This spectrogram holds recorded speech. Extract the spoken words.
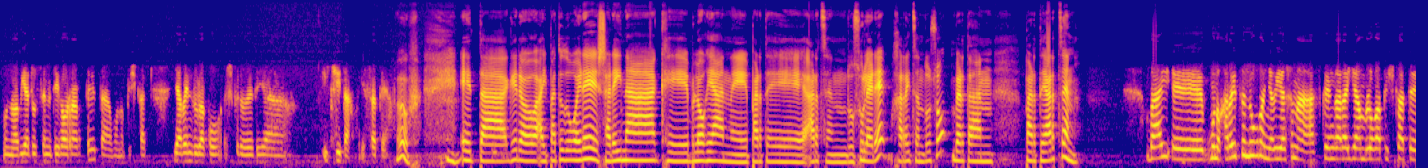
bueno, abiatu zenetik gaur arte, eta, bueno, pixkat, jabendurako, espero dut, ja, itxita izatea. Uf. Eta gero, aipatu dugu ere, sareinak eh, blogean eh, parte hartzen duzula ere, jarraitzen duzu, bertan parte hartzen? Bai, e, bueno, jarraitzen dugu, baina gira esan azken garaian bloga pixkat e,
